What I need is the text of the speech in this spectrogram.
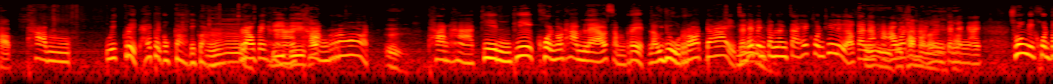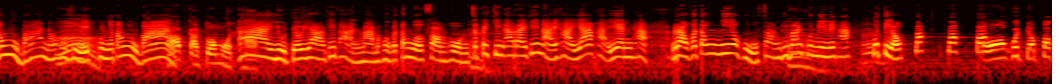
ครับทำวิกฤตให้เป็นโอกาสดีกว่า อืมเราไปหาดีๆครับ ทางรอด เออ ทางหากินที่คนเขาทำแล้วสำเร็จแล้วอยู่รอดได้ จะได้เป็นกำลังใจให้คนที่เหลือกันนะคะ เออไปว่าจะทำหาอะไรเงินกันครับยังไง ช่วงนี้คนต้องอยู่บ้านเนาะคุณอืม สุวิทย์คุณก็ต้องอยู่บ้าน ครับกักตัวหมดคอ่ารับ หยุดยาวๆที่ผ่านมาบางคนก็ต้อง work from home จะไปกินอะไรที่ไหนหายากหายเย็นค่ะ เราก็ต้องเงี่ยหูฟังที่บ้านเออคุณมีไหมคะเออก๋วยเตี๋ยวป๊อก ป๊อกป๊อก โอ้ก๋วยเตี๋ยวป๊อก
